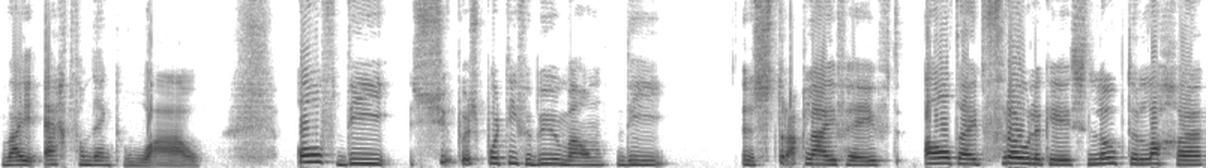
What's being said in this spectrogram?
waar je echt van denkt: wauw. Of die super sportieve buurman die een strak lijf heeft, altijd vrolijk is, loopt te lachen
